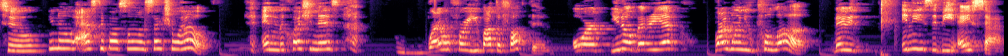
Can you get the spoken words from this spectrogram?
to, you know, ask about someone's sexual health? And the question is, right before you about to fuck them. Or, you know, better yet, right when you pull up. Baby, it needs to be ASAP.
